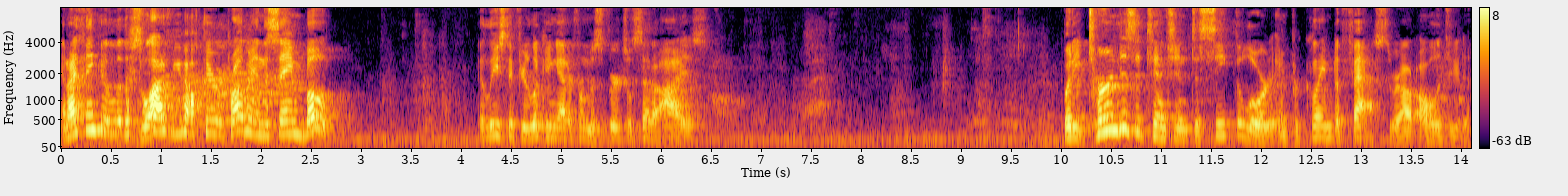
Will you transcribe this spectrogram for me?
And I think there's a lot of you out there probably in the same boat. At least if you're looking at it from a spiritual set of eyes. But he turned his attention to seek the Lord and proclaimed a fast throughout all of Judah.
